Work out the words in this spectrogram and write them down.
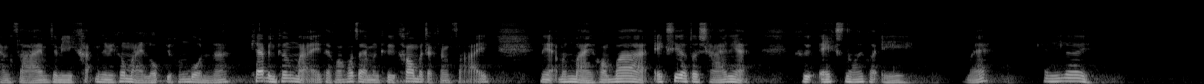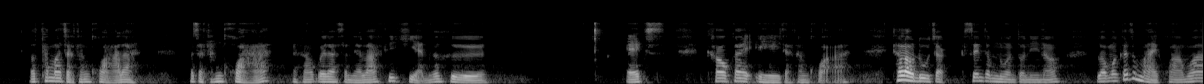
ทางซ้าย มันจะมีมันจะมีเครื่องหมายลบอยู่ข้างบนนะ แค่เป็นเครื่องหมาย แต่ความเข้าใจมันคือเข้ามาจากทางซ้าย เนี่ย มันหมายความว่า x ที่เราจะใช้เนี่ย คือ x น้อยกว่า a ถูกไหมแค่นี้เลย แล้วถ้ามาจากทางขวาล่ะ มาจากทางขวา นะครับ เวลาสัญลักษณ์ที่เขียนก็คือ x เข้าใกล้ a จากทางขวา ถ้าเราดูจากเส้นจำนวนตัวนี้เนาะ แล้วมันก็จะหมายความว่า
